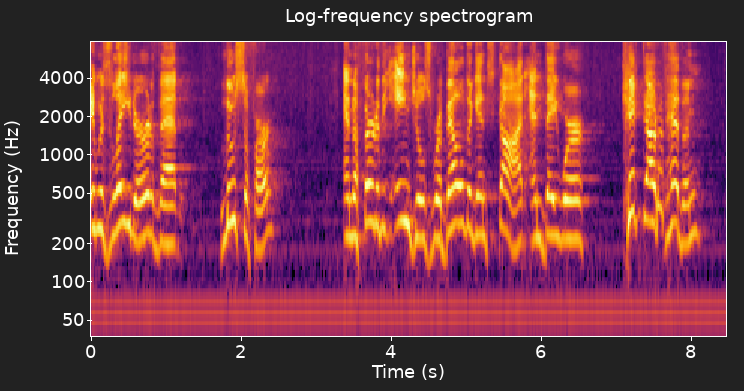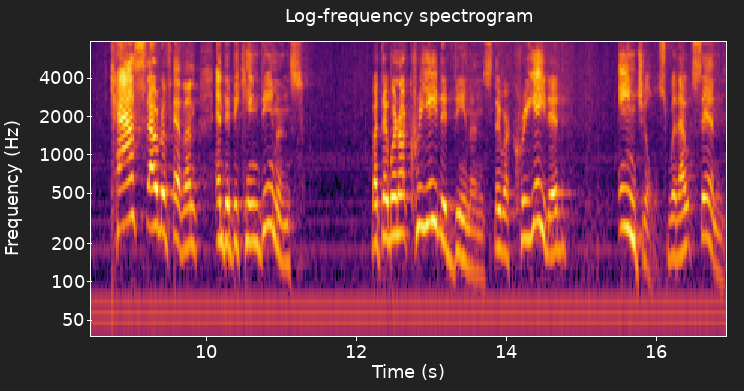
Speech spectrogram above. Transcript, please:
It was later that Lucifer and a third of the angels rebelled against God and they were kicked out of heaven cast out of heaven, and they became demons. But they were not created demons, they were created angels without sin.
